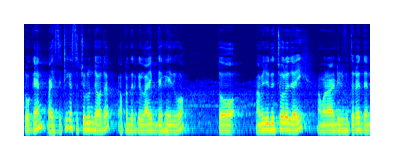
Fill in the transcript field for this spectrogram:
টোকেন পাইছি। ঠিক আছে, চলুন যাওয়া যাক। আপনাদেরকে লাইভ দেখাই দেব। তো আমি যদি চলে যাই আমার আইডির ভিতরে দেন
